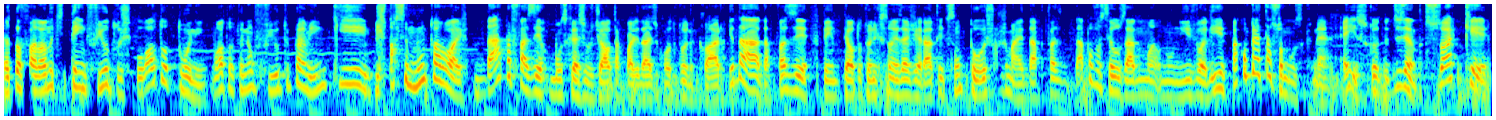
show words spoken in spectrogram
Eu tô falando que tem filtros. O autotune. O autotune é um filtro pra mim que distorce muito a voz. Dá pra fazer músicas de alta qualidade com autotune? Claro que dá. Dá pra fazer. Tem, tem autotune que são exagerados, tem que são toscos, mas dá pra, fazer, dá pra você usar numa- num nível ali pra completar sua música, né? É isso que eu tô dizendo. Só que,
